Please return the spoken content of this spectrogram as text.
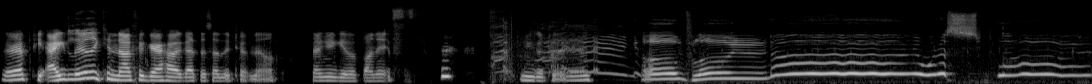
They're up here. I literally cannot figure out how I got this other toenail, so I'm gonna give up on it. Let me go to it now. I'm flying. I wanna fly.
